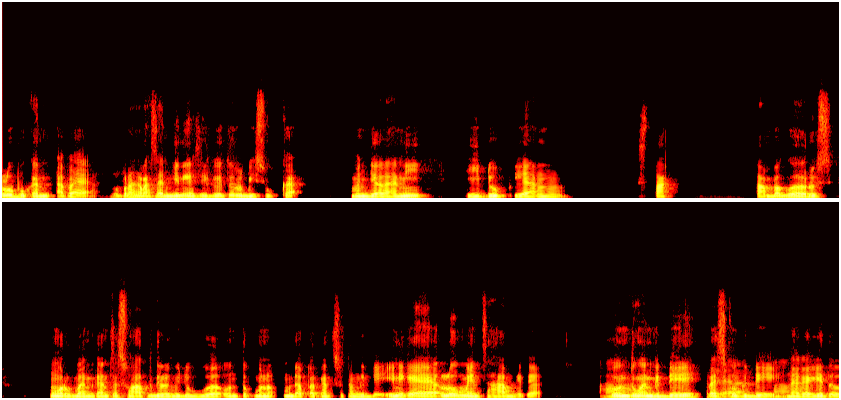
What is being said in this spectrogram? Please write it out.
lu bukan apa ya? Lu pernah ngerasain gini gak sih? Gue tuh lebih suka menjalani hidup yang stuck tanpa gue harus mengorbankan sesuatu dalam hidup gue untuk men- mendapatkan sesuatu yang gede. Ini kayak lu main saham gitu ya. Ah, Keuntungan gede, resiko Iya, gede. ah. Nah kayak gitu.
